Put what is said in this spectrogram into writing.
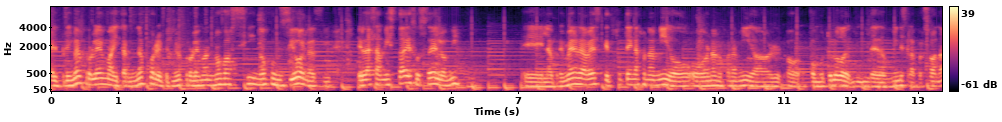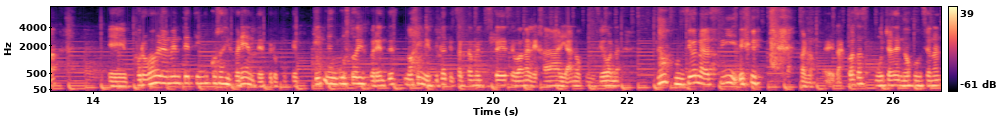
El primer problema y terminar por el primer problema no va así, no funciona así. En las amistades sucede lo mismo. Eh, la primera vez que tú tengas un amigo o una mejor amiga o, como tú lo le domines a la persona, eh, probablemente tienen cosas diferentes, pero porque tienen gustos diferentes no significa que exactamente ustedes se van a alejar, ya no funciona. No funciona así. bueno, eh, las cosas muchas veces no funcionan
